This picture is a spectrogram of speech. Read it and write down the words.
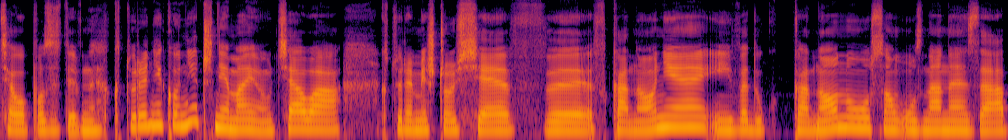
ciało pozytywnych, które niekoniecznie mają ciała, które mieszczą się w, w kanonie i według kanonu są uznane za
